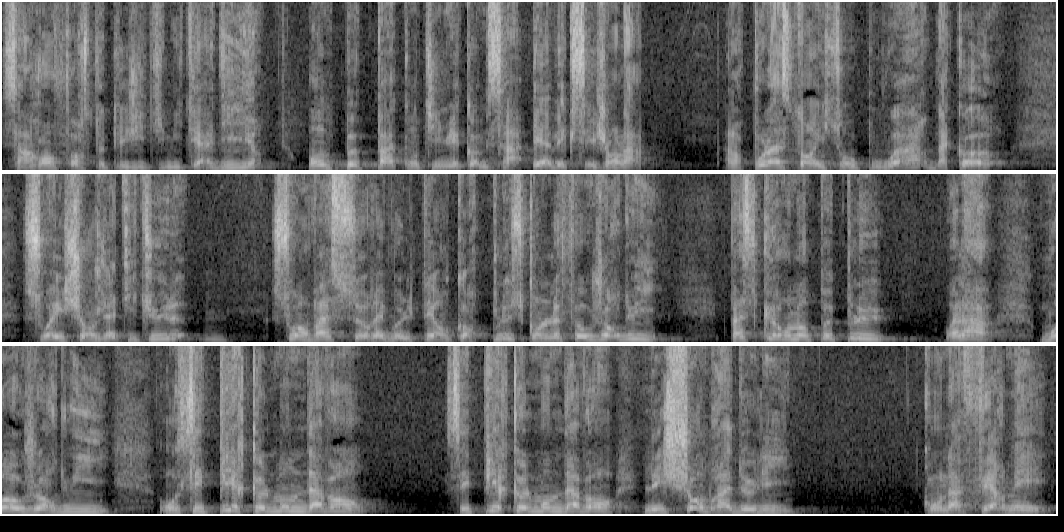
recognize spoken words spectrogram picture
ça renforce notre légitimité à dire on ne peut pas continuer comme ça et avec ces gens-là. Alors pour l'instant, ils sont au pouvoir, d'accord. Soit ils changent d'attitude, soit on va se révolter encore plus qu'on ne le fait aujourd'hui. Parce qu'on n'en peut plus. Voilà. Moi, aujourd'hui, c'est pire que le monde d'avant. C'est pire que le monde d'avant. Les chambres à deux lits qu'on a fermées,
